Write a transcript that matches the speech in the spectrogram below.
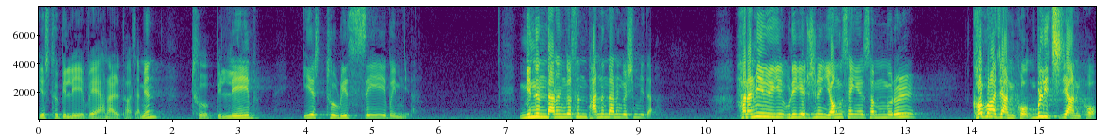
is to believe에 하나를 더하자면 to believe is to receive입니다. 믿는다는 것은 받는다는 것입니다. 하나님이 우리에게 주시는 영생의 선물을 거부하지 않고 물리치지 않고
